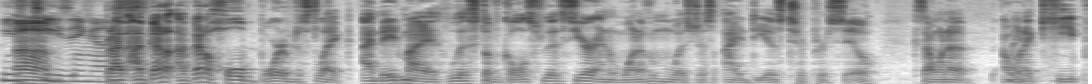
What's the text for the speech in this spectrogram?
He's Um, teasing us. But I've, I've got a, I've got a whole board of just like I made my list of goals for this year, and one of them was just ideas to pursue because I want to I want to keep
